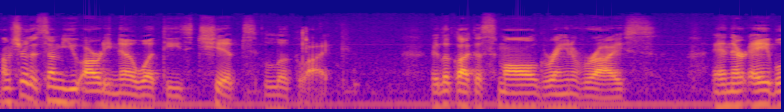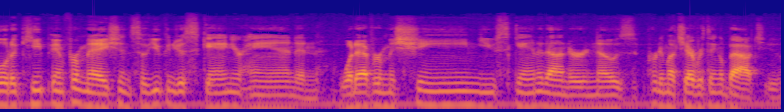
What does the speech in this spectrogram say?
I'm sure that some of you already know what these chips look like. They look like a small grain of rice, and they're able to keep information so you can just scan your hand, and whatever machine you scan it under knows pretty much everything about you.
